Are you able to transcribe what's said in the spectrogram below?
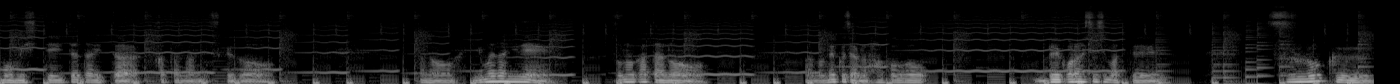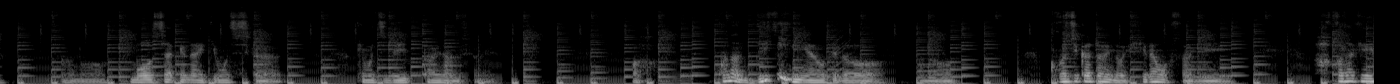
も見せていただいた方なんですけどあのいまだにねその方のあの猫ちゃんの箱をべこらしてしまってすごくあの申し訳ない気持ちしか気持ちでいっぱいなんですよね。あこんなんできひんやろうけどあの小鹿取りの平本さんに箱だけ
